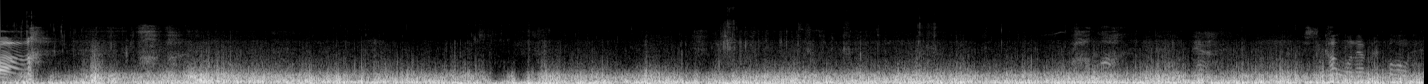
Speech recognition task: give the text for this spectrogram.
Oh, fuck. Oh, fuck. Yeah. Just caught one after falling.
